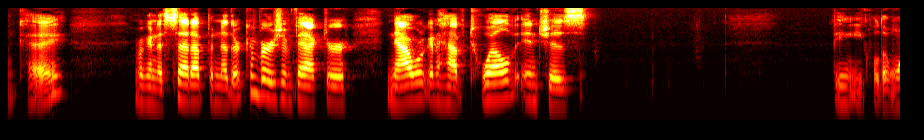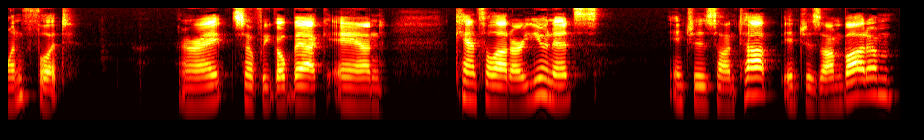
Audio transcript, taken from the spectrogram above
Okay. We're going to set up another conversion factor. Now we're going to have 12 inches being equal to one foot. All right. So if we go back and cancel out our units, inches on top, inches on bottom.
